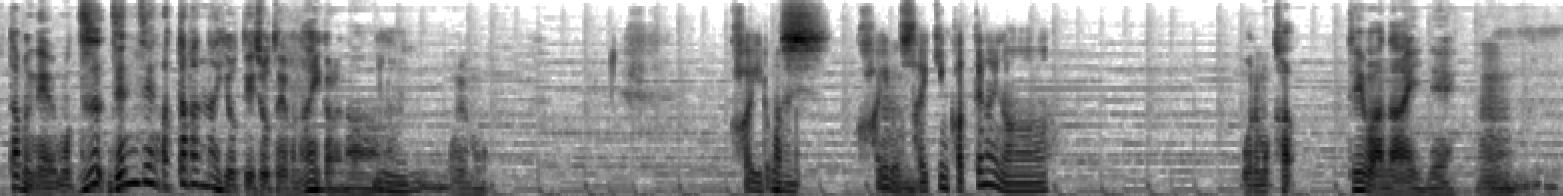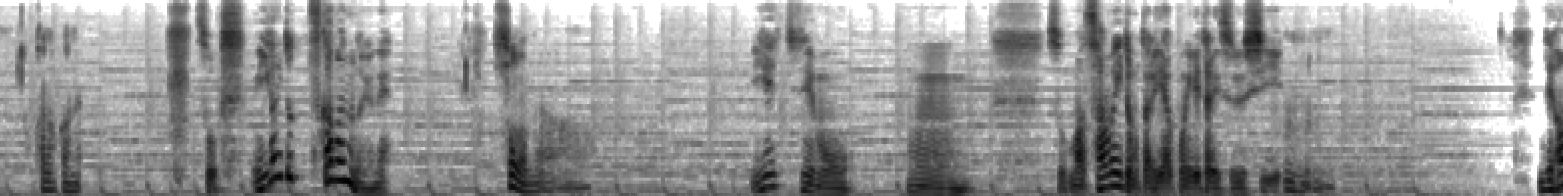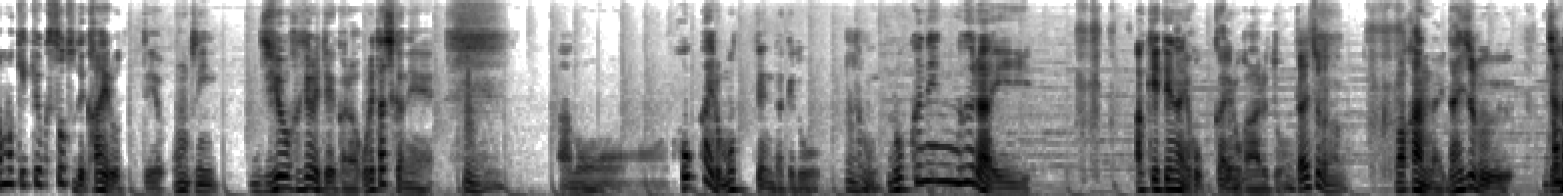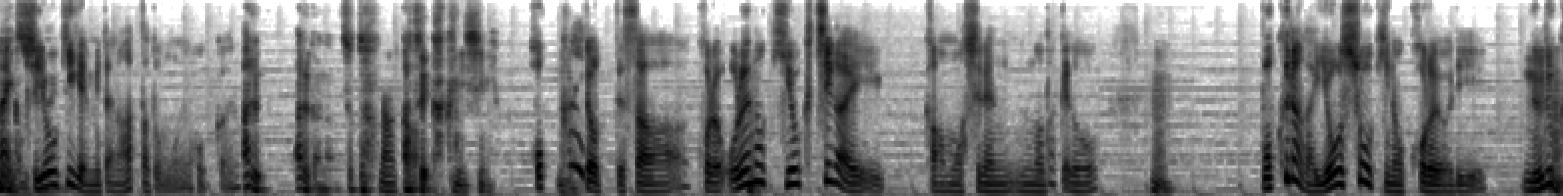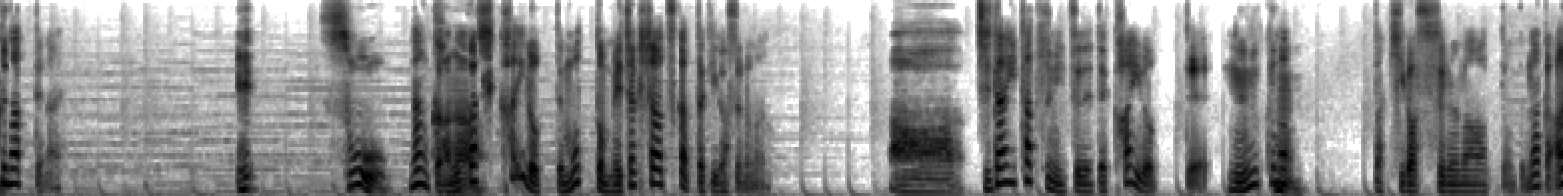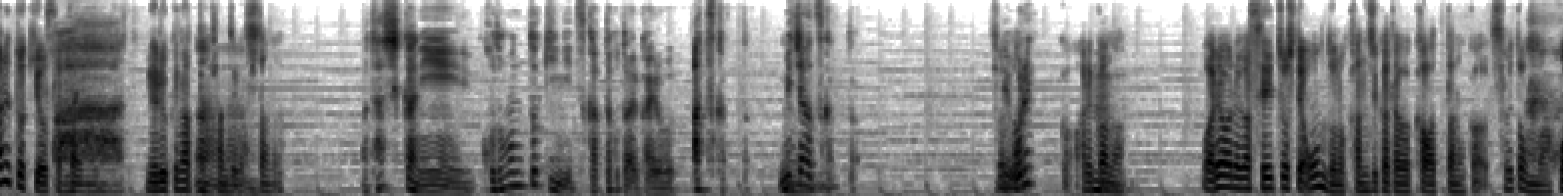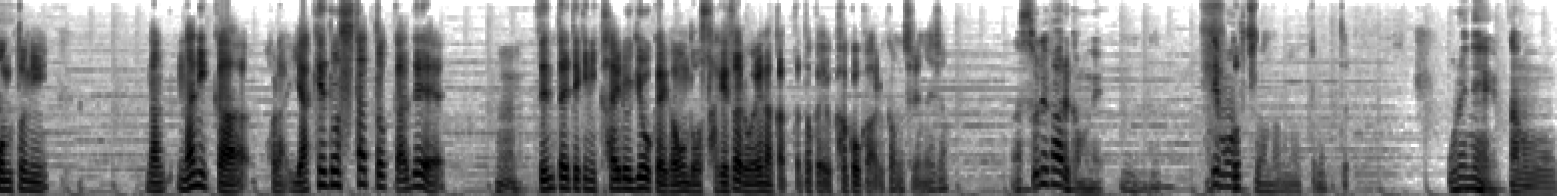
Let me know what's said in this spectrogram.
多分ね、もうず、全然温まんないよっていう状態はないからな。うん。俺も。カイロ、まカイロうん最近買ってないな、俺も買ってはないね。う。。うんなかなかね。そう。意外と使わんのよね。そうね。家でも、うん。そう、まあ寒いと思ったらエアコン入れたりするし、うん。で、あんま結局外で帰ろって本当に需要かけられてるから、俺確かね、あのー北海道持ってんだけど、うん。多分6年ぐらい開けてない北海道があるとう。ん、大丈夫なの？わかんない。大丈夫じゃないかもしれない。使用期限みたいなのあったと思うよ、北海道。ある、あるかな？ちょっと後で確認してみよ北海道ってさ、これ俺の記憶違いかもしれんのだけど、うん僕らが幼少期の頃よりぬるくなってない、う。え、そうなんかかな？昔カイロってもっとめちゃくちゃ暑かった気がするのよ。あ時代経つにつれてカイロってぬるく。なった気がするなって思って、なんかある時を境にあぬるくなった感じがしたのよ。ー確かに、子供の時に使ったことある回路、暑かった。めちゃ暑かった。で、俺、かあれかな、うん我々が成長して温度の感じ方が変わったのか、それともまあ 本当にな何か、ほら、やけどしたとかで、うん。全体的に回路業界が温度を下げざるを得なかったとかいう過去があるかもしれないじゃん。あそれはあるかもね。でもどっ、ちなんだろうなって思って。俺ね、あの、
